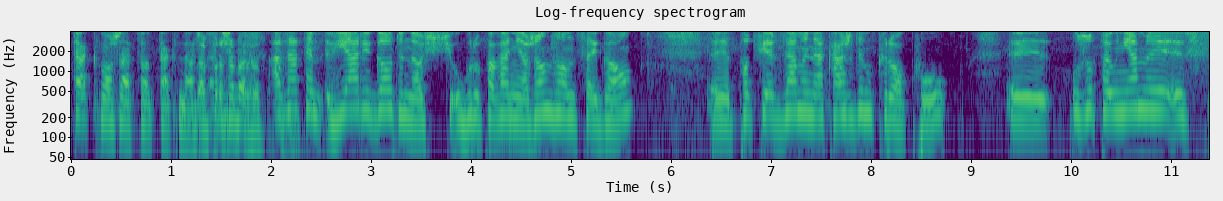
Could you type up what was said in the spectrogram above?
tak można to tak nazwać. No, proszę bardzo. A zatem wiarygodność ugrupowania rządzącego y, potwierdzamy na każdym kroku. Y, Uzupełniamy w-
